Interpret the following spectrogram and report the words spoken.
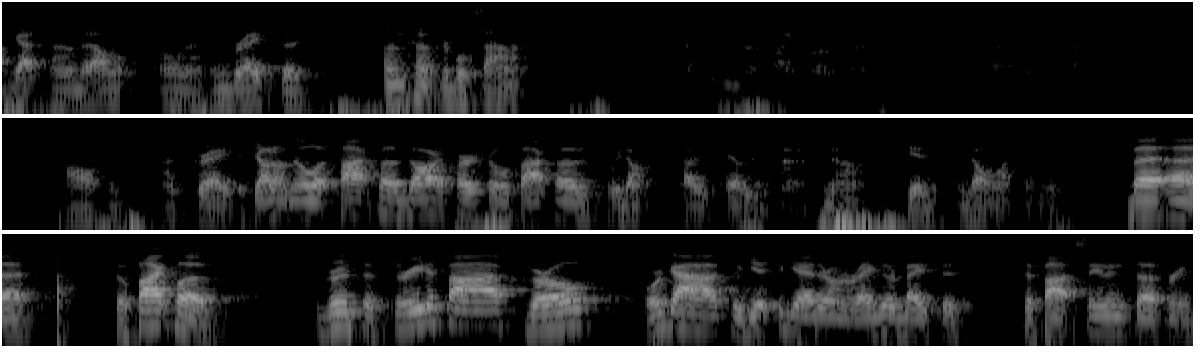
I've got some, but I want, I want to embrace the uncomfortable silence. Awesome. That's great. If y'all don't know what fight clubs are, first rule of fight clubs, we don't t- tell you. No, kids, and don't watch that movie. But uh, so fight clubs, groups of three to five girls or guys who get together on a regular basis to fight sin and suffering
